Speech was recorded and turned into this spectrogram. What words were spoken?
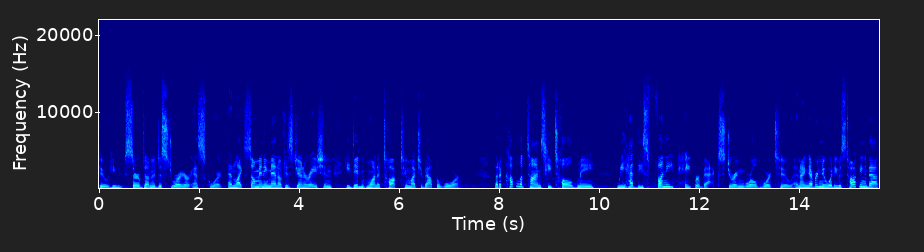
II. He served on a destroyer escort. And like so many men of his generation, he didn't want to talk too much about the war. But a couple of times he told me we had these funny paperbacks during World War II. And I never knew what he was talking about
